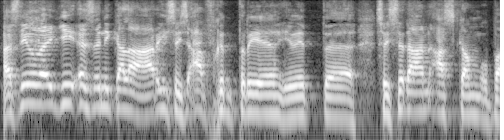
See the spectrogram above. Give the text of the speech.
As Sneeuwwitjie is in die Kalahari, sy's afgetree, jy weet, uh, sy sit daar in Askam op 'n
